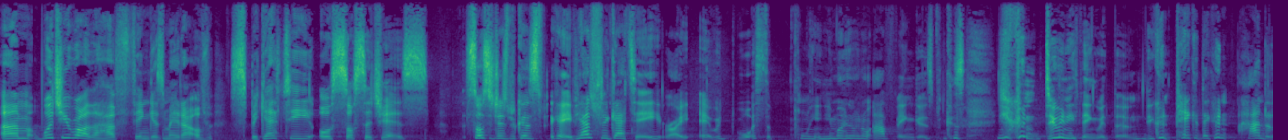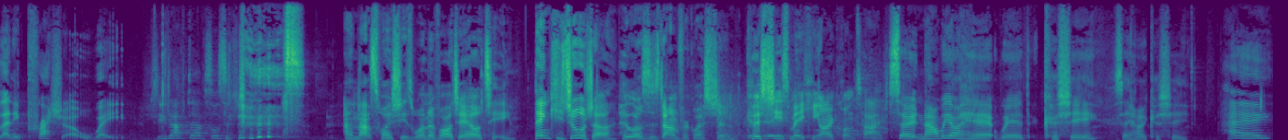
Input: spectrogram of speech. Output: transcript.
um, would you rather have fingers made out of spaghetti or sausages? Sausages because okay, if you had spaghetti, right, it would. What's the point? You might as well not have fingers because you couldn't do anything with them. You couldn't pick it. They couldn't handle any pressure or weight. So you'd have to have sausages. and that's why she's one of our JLT. Thank you, Georgia. Who else is down for a question? Because she's making eye contact. So now we are here with Kushi. Say hi, Kushi. Hey.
